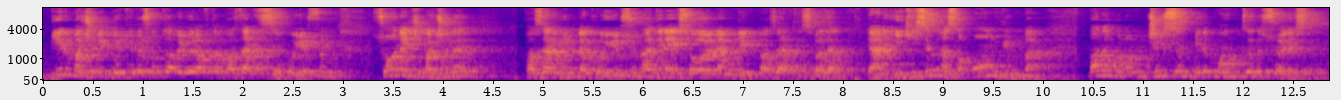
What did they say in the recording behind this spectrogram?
Bir maçını götürüyorsun tabii bir hafta pazartesiye koyuyorsun. Sonraki maçını pazar gününe koyuyorsun. Hadi neyse o önemli değil. Pazartesi pazar. Yani ikisinin arasında 10 gün var. Bana bunun çıksın biri mantığını söylesin.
